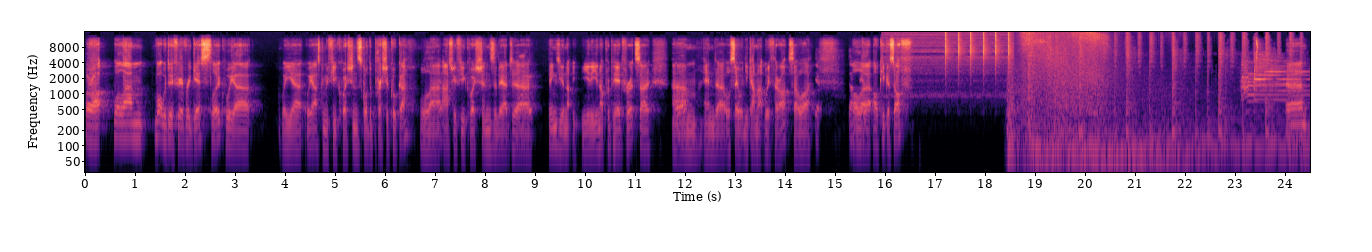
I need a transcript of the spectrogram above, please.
All right. Well, um, what we do for every guest, Luke, we uh, we uh, we ask them a few questions. It's called the pressure cooker. We'll uh, ask you a few questions about uh, things you're not you- you're not prepared for it. So, um, and uh, we'll see what you come up with. All right. So, uh, Yep. I'll uh, I'll kick us off. Um,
